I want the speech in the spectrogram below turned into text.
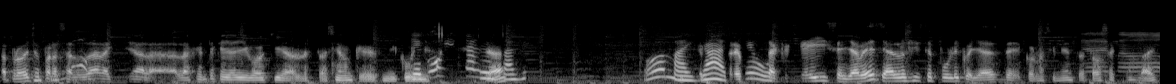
Aprovecho para saludar aquí a la, a la gente que ya llegó aquí a la estación, que es mi cuña. Llegó gente a la estación. Oh my God, qué Pregunta que qué hice, ya ves, ya lo hiciste público, ya es de conocimiento de todos Second Life.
